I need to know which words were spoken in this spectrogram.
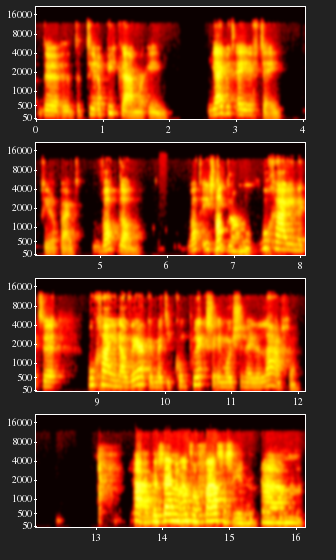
de, de therapiekamer in. Jij bent EFT-therapeut. Wat dan? Wat is Wat die, dan? Hoe ga je het... Uh, hoe ga je nou werken met die complexe emotionele lagen? Ja, er zijn een aantal fases in. Um,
